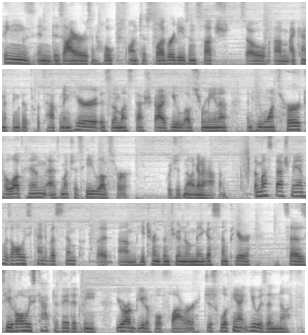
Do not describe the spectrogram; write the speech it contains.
things and desires and hopes onto celebrities and such. So um, I kind of think that's what's happening here is the mustache guy, he loves Remina and he wants her to love him as much as he loves her, which is not going to happen. The mustache man was always kind of a simp, but um, he turns into an omega simp here. It says, You've always captivated me. You are a beautiful flower. Just looking at you is enough.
